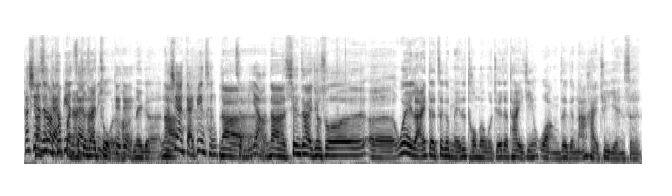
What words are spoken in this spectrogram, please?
那现在改变来就在做了哈，那个那现在改变成那怎么样？那现在就是说呃未来的这个美日同盟，我觉得他已经往这个南海去延伸。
